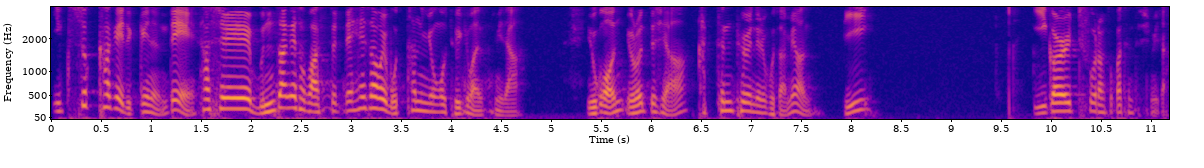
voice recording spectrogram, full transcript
익숙하게 느끼는데 사실 문장에서 봤을 때 해석을 못하는 경우가 되게 많습니다. 요건 이런 뜻이야. 같은 표현을 보자면 be eager to랑 똑같은 뜻입니다.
